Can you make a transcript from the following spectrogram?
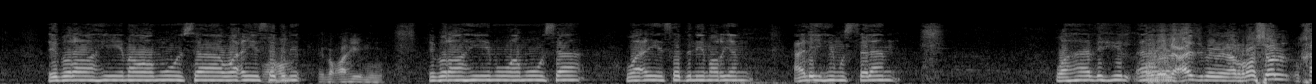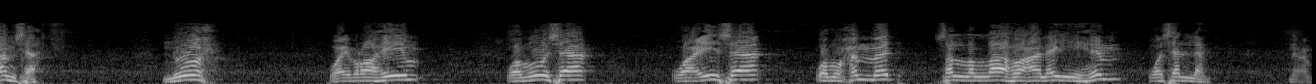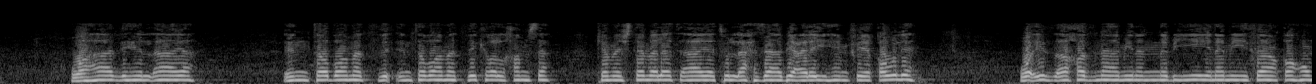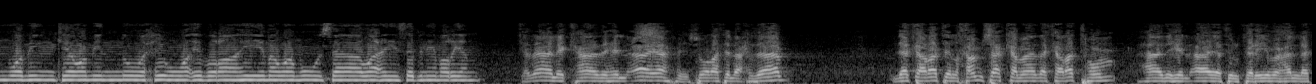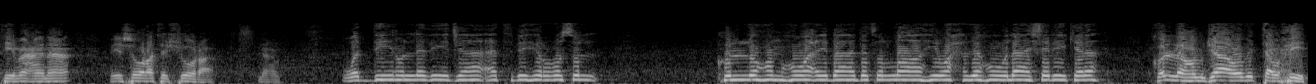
إبراهيم وموسى وعيسى بن إبراهيم. إبراهيم وموسى وعيسى بن مريم عليهم السلام. وهذه الآية أولو العزم من الرسل خمسة نوح وإبراهيم وموسى وعيسى ومحمد صلى الله عليهم وسلم. نعم. وهذه الآية انتظمت انتظمت ذكر الخمسة كما اشتملت آية الأحزاب عليهم في قوله وإذ أخذنا من النبيين ميثاقهم ومنك ومن نوح وإبراهيم وموسى وعيسى بن مريم كذلك هذه الآية في سورة الأحزاب ذكرت الخمسة كما ذكرتهم هذه الآية الكريمة التي معنا في سورة الشورى. نعم. والدين الذي جاءت به الرسل كلهم هو عبادة الله وحده لا شريك له. كلهم جاءوا بالتوحيد.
